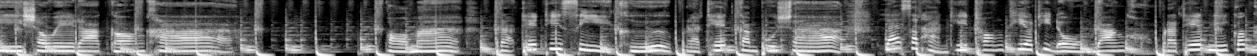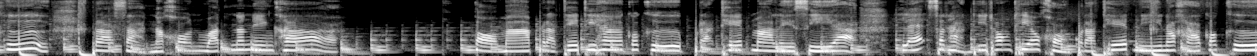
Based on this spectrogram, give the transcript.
ดีชเวดากองค่ะ ต่อมา ประเทศทีสี่ 4 คือประเทศกัมพูชา และสถานที่ท่องเที่ยวที่โด่งดังของประเทศนี้ก็คือ ปราสาทนครวัดนั่นเองค่ะ ต่อมาประเทศที่ 5 ก็คือ ประเทศมาเลเซีย และสถานที่ท่องเที่ยวของประเทศนี้นะคะก็คือ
